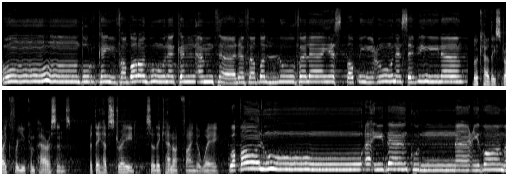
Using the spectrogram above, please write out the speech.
انظر كيف ضربوا لك الأمثال فضلوا فلا يستطيعون سبيلا Look how they strike for you comparisons, but they have strayed, so they cannot find a way. وقالوا أإذا كنا عظاما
